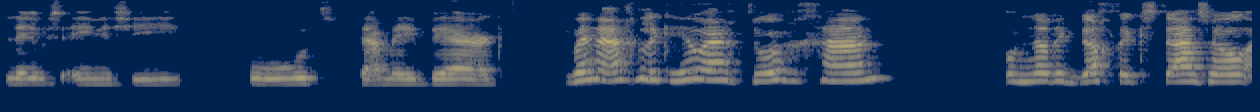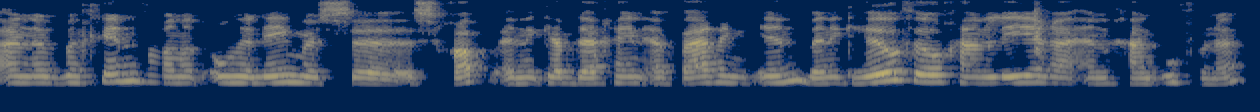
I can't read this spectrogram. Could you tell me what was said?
levensenergie voelt, daarmee werkt. Ik ben eigenlijk heel erg doorgegaan. Omdat ik dacht, ik sta zo aan het begin van het ondernemerschap. En ik heb daar geen ervaring in. Ben ik heel veel gaan leren en gaan oefenen.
